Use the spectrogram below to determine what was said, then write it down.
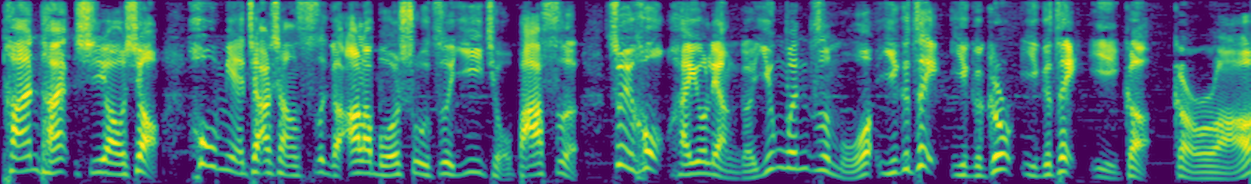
谈谈笑要笑，后面加上四个阿拉伯数字一九八四，最后还有两个英文字母，一个 Z 一个勾，一个 Z 一个勾啊。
